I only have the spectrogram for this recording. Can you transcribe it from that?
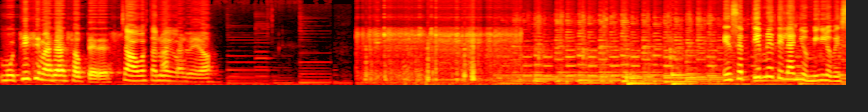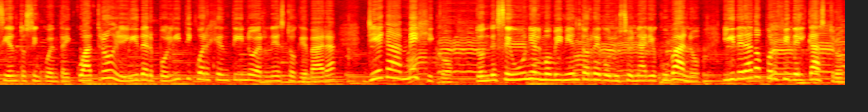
Muchísimas gracias a ustedes. Chao, hasta luego. Hasta luego. En septiembre del año 1954, el líder político argentino Ernesto Guevara llega a México, donde se une al movimiento revolucionario cubano, liderado por Fidel Castro,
